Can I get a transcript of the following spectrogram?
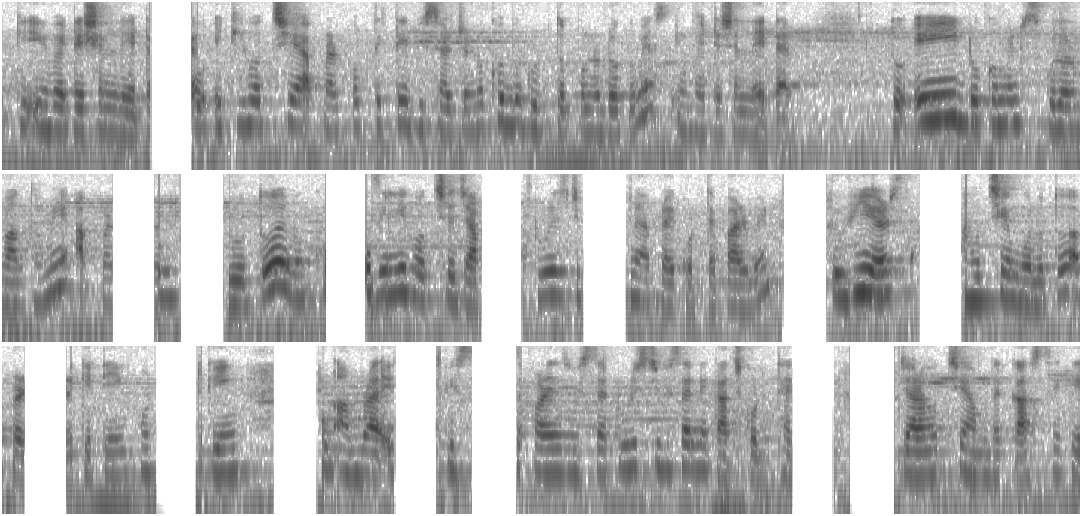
একটি ইনভাইটেশন লেটার এটি হচ্ছে আপনার প্রত্যেকটি ভিসার জন্য খুবই গুরুত্বপূর্ণ ডকুমেন্টস ইনভাইটেশন লেটার তো এই ডকুমেন্টসগুলোর মাধ্যমে আপনার দ্রুত এবং খুব ইজিলি হচ্ছে জাপান ট্যুরিস্ট অ্যাপ্লাই করতে পারবেন। তো ভিয়ার্স হচ্ছে মূলত আপনার মার্কেটিং এবং আমরা ভিসা ট্যুরিস্ট ভিসা নিয়ে কাজ করে থাকি। যারা হচ্ছে আমাদের কাছ থেকে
